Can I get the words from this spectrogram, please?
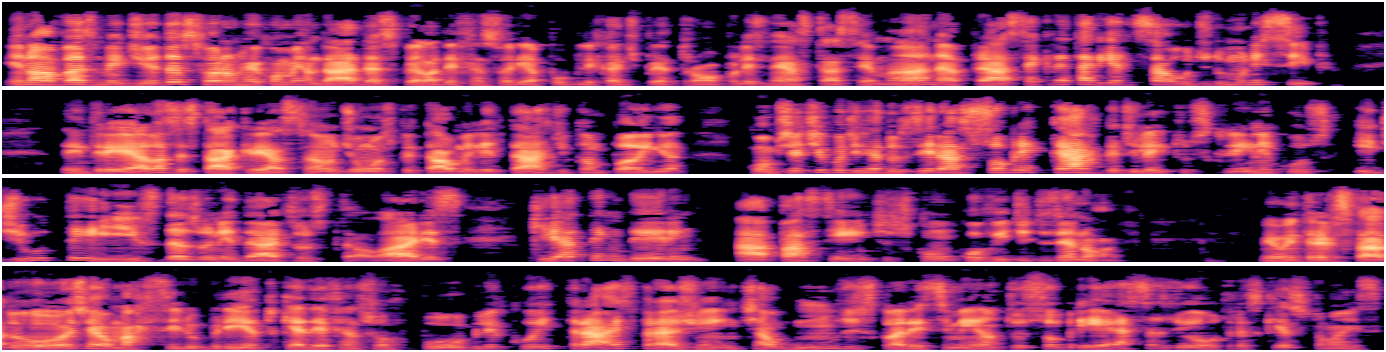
E novas medidas foram recomendadas pela Defensoria Pública de Petrópolis nesta semana para a Secretaria de Saúde do município. Dentre elas está a criação de um hospital militar de campanha com o objetivo de reduzir a sobrecarga de leitos clínicos e de UTIs das unidades hospitalares que atenderem a pacientes com Covid-19. Meu entrevistado hoje é o Marcílio Brito, que é defensor público e traz para a gente alguns esclarecimentos sobre essas e outras questões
